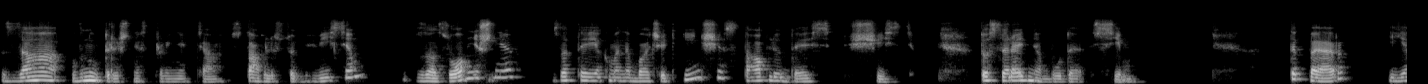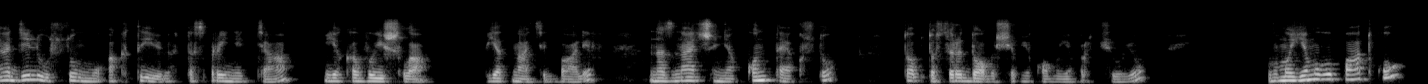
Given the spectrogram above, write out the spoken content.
За внутрішнє сприйняття ставлю собі 8, за зовнішнє за те, як мене бачать інші, ставлю десь 6, то середня буде 7. Тепер я ділю суму активів та сприйняття, яка вийшла 15 балів, на значення контексту, тобто середовище, в якому я працюю. В моєму випадку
